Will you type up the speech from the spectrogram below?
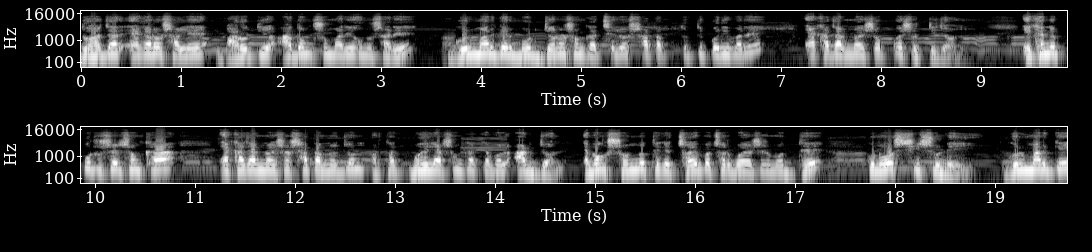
দু হাজার এগারো সালে ভারতীয় আদমশুমারি অনুসারে গুলমার্গের মোট জনসংখ্যা ছিল সাতাত্তরটি পরিবারে এক হাজার নয়শো পঁয়ষট্টি জন। এখানে পুরুষের সংখ্যা এক হাজার নয়শো সাতান্ন জন, অর্থাৎ মহিলার সংখ্যা কেবল আট জন এবং শূন্য থেকে ছয় বছর বয়সের মধ্যে কোনো শিশু নেই। গুলমার্গে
